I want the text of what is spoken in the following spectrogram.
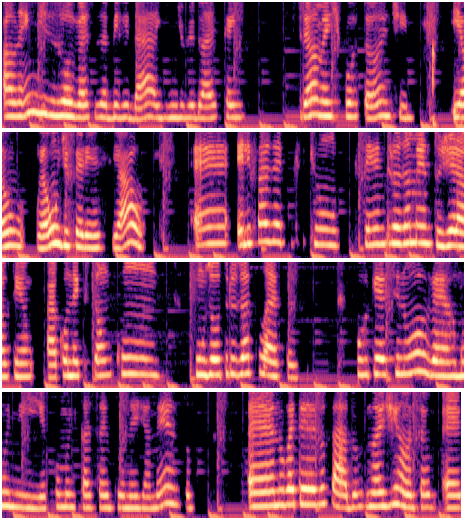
além de desenvolver essas habilidades individuais que é extremamente importante e é um, é um diferencial, é ele fazer que, um, que tenha entrosamento geral, tenha a conexão com, com os outros atletas. Porque se não houver harmonia, comunicação e planejamento, é, não vai ter resultado. Não adianta é,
